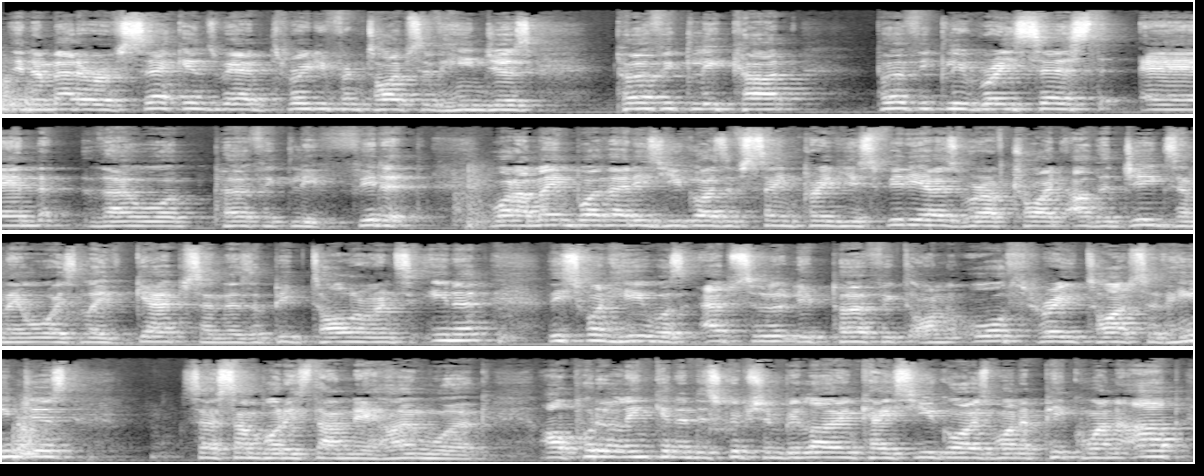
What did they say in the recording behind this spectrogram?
In a matter of seconds, we had three different types of hinges, perfectly cut, perfectly recessed and they were perfectly fitted. What I mean by that is you guys have seen previous videos where I've tried other jigs and they always leave gaps and there's a big tolerance in it. This one here was absolutely perfect on all three types of hinges. So somebody's done their homework. I'll put a link in the description below in case you guys want to pick one up.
